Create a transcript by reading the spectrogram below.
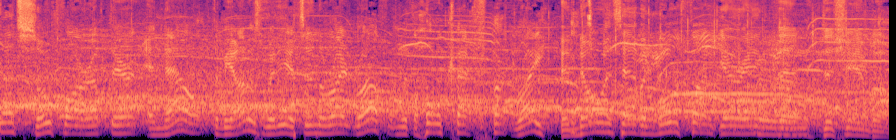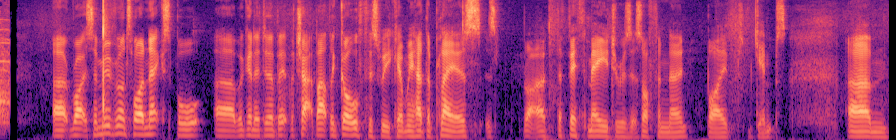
that's so far up there, and now, to be honest with you, it's in the right rough and with the hole cut front right. And no one's having more fun, Gary, than DeChambeau. Uh, right, so moving on to our next sport, uh, we're going to do a bit of a chat about the golf this weekend. We had the players, it's, uh, the fifth major, as it's often known by gimps, um,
